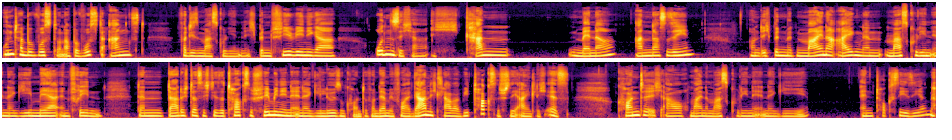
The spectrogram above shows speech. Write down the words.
unterbewusste und auch bewusste Angst vor diesem Maskulinen. Ich bin viel weniger unsicher. Ich kann Männer anders sehen und ich bin mit meiner eigenen maskulinen Energie mehr in Frieden. Denn dadurch, dass ich diese toxisch-feminine Energie lösen konnte, von der mir vorher gar nicht klar war, wie toxisch sie eigentlich ist, konnte ich auch meine maskuline Energie enttoxisieren,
